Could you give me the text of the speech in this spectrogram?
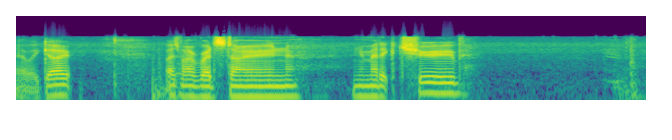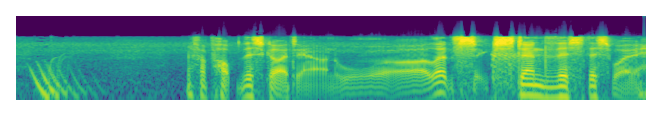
There we go. Where's my redstone pneumatic tube? If I pop this guy down, let's extend this this way.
